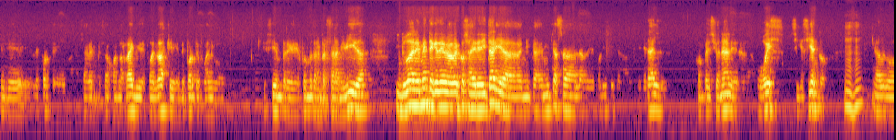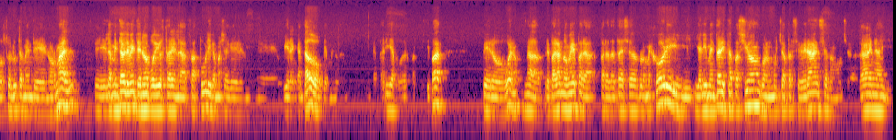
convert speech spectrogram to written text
el deporte, ya haber empezado jugando rugby y después el básquet, el deporte fue algo que siempre fue muy transversal a mi vida. Indudablemente que debe haber cosas hereditarias, en mi, en mi casa hablar de política en general convencional o es, sigue siendo, algo absolutamente normal. Eh, lamentablemente no he podido estar en la faz pública, más allá que me hubiera encantado o que me encantaría poder participar. Pero bueno, nada, preparándome para, para tratar de ser lo mejor y, alimentar esta pasión con mucha perseverancia, con mucha gana y,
